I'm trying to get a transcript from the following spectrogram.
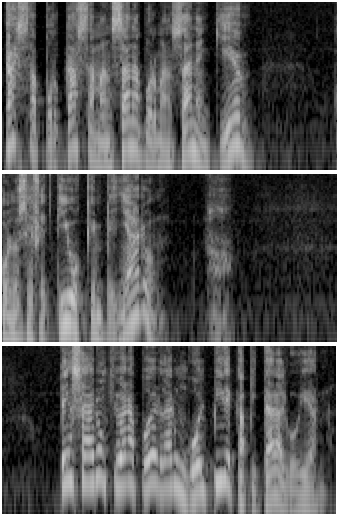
casa por casa, manzana por manzana en Kiev, con los efectivos que empeñaron? No. Pensaron que iban a poder dar un golpe y decapitar al gobierno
